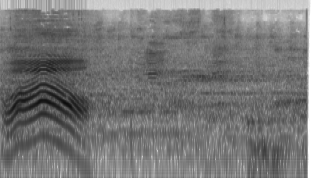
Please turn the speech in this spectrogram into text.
Wow.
